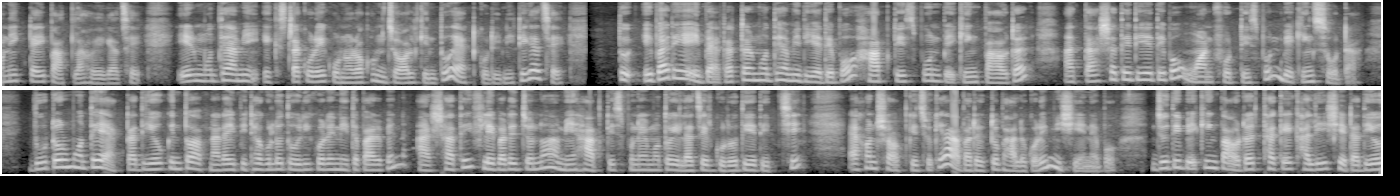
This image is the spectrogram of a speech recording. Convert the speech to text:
অনেকটাই পাতলা হয়ে গেছে। এর মধ্যে আমি এক্সট্রা করে কোনো রকম জল কিন্তু অ্যাড করিনি, ঠিক আছে? তো এবারে এই ব্যাটারটার মধ্যে আমি দিয়ে দেব হাফ টিস্পুন বেকিং পাউডার আর তার সাথে দিয়ে দেব one four teaspoon baking soda. দুটোর মধ্যে একটা দিয়েও কিন্তু আপনারা এই পিঠাগুলো তৈরি করে নিতে পারবেন। আর সাথেই ফ্লেভারের জন্য আমি হাফ টিস্পুনের মতো এলাচের গুঁড়ো দিয়ে দিচ্ছি। এখন সব কিছুকে আবারও একটু ভালো করে মিশিয়ে নেব। যদি বেকিং পাউডার থাকে খালি, সেটা দিয়েও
